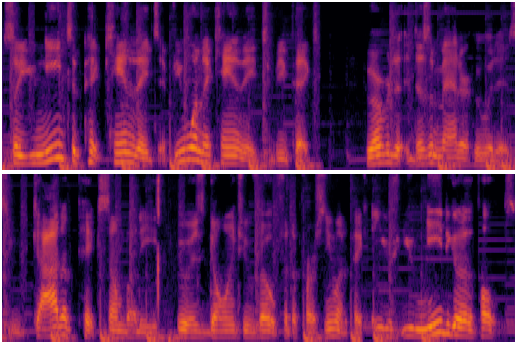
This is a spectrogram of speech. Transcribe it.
So you need to pick candidates. If you want a candidate to be picked, whoever it doesn't matter who it is, you gotta pick somebody who is going to vote for the person you want to pick. You you need to go to the polls.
